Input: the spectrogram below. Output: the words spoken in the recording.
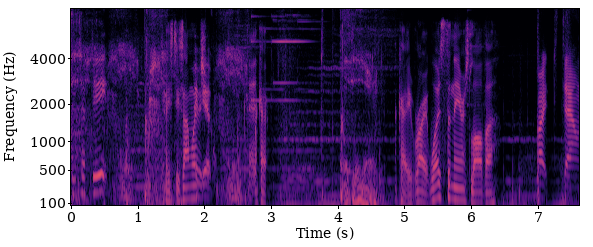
you have to eat? Tasty sandwich. Okay. Okay. Okay, right. Where's the nearest lava? Right down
